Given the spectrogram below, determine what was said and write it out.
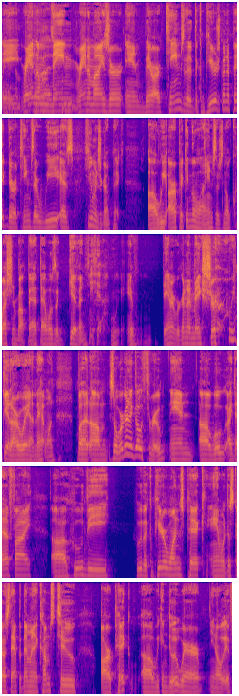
a Random, random name randomizer, and there are teams that the computer is going to pick. There are teams that we as humans are going to pick. Uh, we are picking the Lions. There's no question about that. That was a given. Yeah. If damn it, we're going to make sure we get our way on that one. But um, so we're going to go through and uh, we'll identify uh, who the who the computer ones pick, and we'll discuss that. But then when it comes to our pick, uh, we can do it where you know if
